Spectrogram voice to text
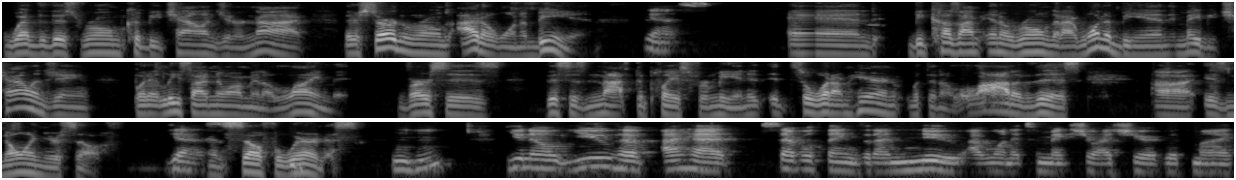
whether this room could be challenging or not there's certain rooms i don't want to be in. Yes. And because i'm in a room that i want to be in it may be challenging but at least i know i'm in alignment versus this is not the place for me. And it, it so what i'm hearing within a lot of this uh, is knowing yourself yes. and self-awareness Mm-hmm. You know, you have, I had several things that I knew I wanted to make sure I shared with my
